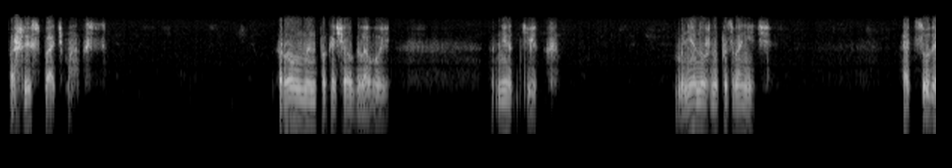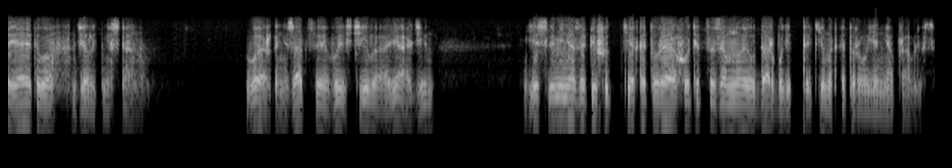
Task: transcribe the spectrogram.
пошли спать, Макс. Роумен покачал головой. «Нет, Дик. Мне нужно позвонить. Отсюда я этого делать не стану. Вы организация, вы сила, а я один. Если меня запишут те, которые охотятся за мной, удар будет таким, от которого я не оправлюсь.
